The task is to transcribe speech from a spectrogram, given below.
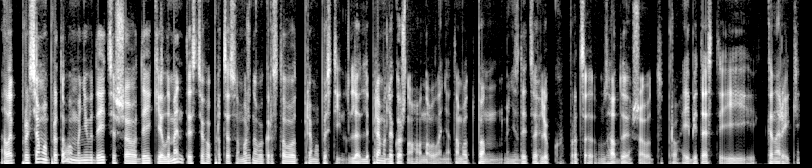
Але при всьому при тому мені видається, що деякі елементи з цього процесу можна використовувати прямо постійно, для, для, прямо для кожного оновлення. Там от пан, мені здається, Глюк про це згадує, що от про A-B-тести і канарейки.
